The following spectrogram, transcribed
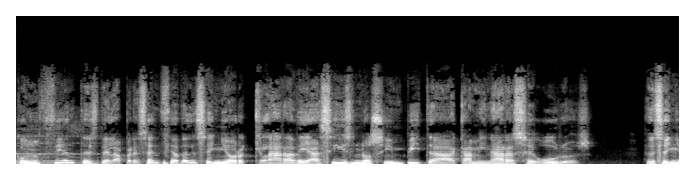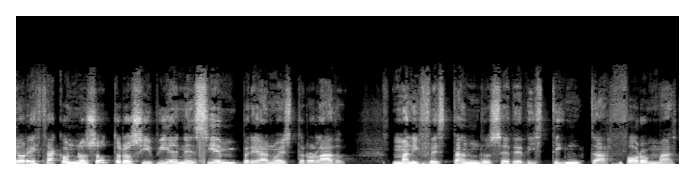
Conscientes de la presencia del Señor, Clara de Asís nos invita a caminar seguros. El Señor está con nosotros y viene siempre a nuestro lado manifestándose de distintas formas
